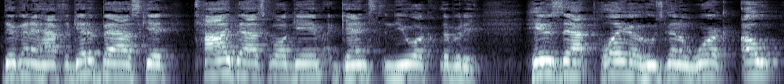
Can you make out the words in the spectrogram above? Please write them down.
They're going to have to get a basket, tie basketball game against the New York Liberty. Here's that player who's going to work out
